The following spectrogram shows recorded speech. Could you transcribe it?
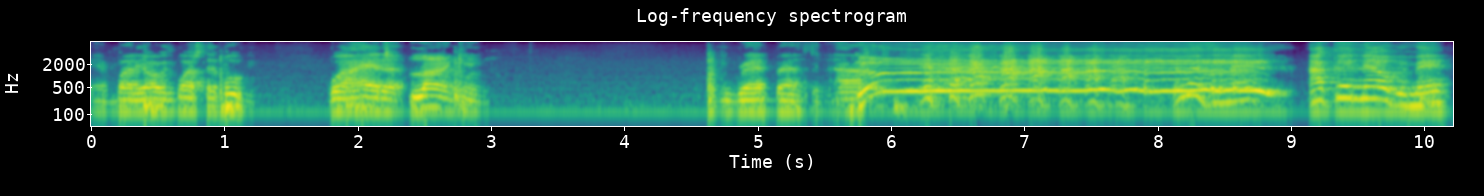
everybody always watch that movie. Well, I had a Lion King. You rat bastard. Listen, man, I couldn't help it, man.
